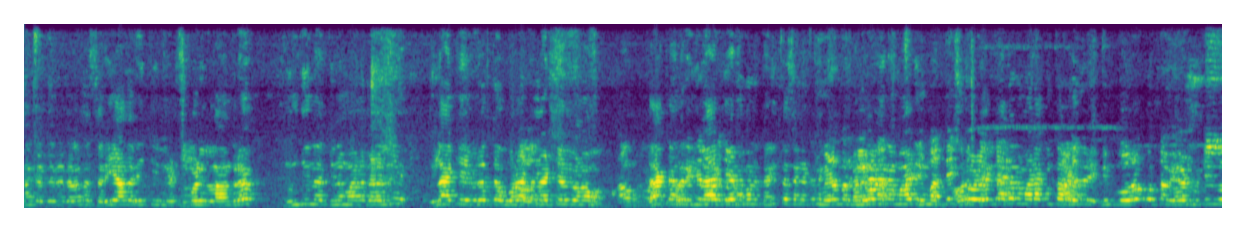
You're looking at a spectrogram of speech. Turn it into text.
ಸಂಘಟನೆಗಳನ್ನ ಸರಿಯಾದ ರೀತಿ ನಡೆಸಿಕೊಳ್ಳಿಲ್ಲ ಅಂದ್ರೆ ಮುಂದಿನ ದಿನಮಾನಗಳಲ್ಲಿ ಇಲಾಖೆ ವಿರುದ್ಧ ಹೋರಾಟ ನಡೆಸಿದ್ವಿ ನಾವು ಯಾಕಂದ್ರೆ ಇಲಾಖೆ ದಲಿತ ಸಂಘಟನೆ ಮಾಡಿ ಮಾಡಿ ನಿಮ್ ಗೌರವ ಕೊಟ್ಟು ನಾವು ಎರಡು ಮೀಟಿಂಗ್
